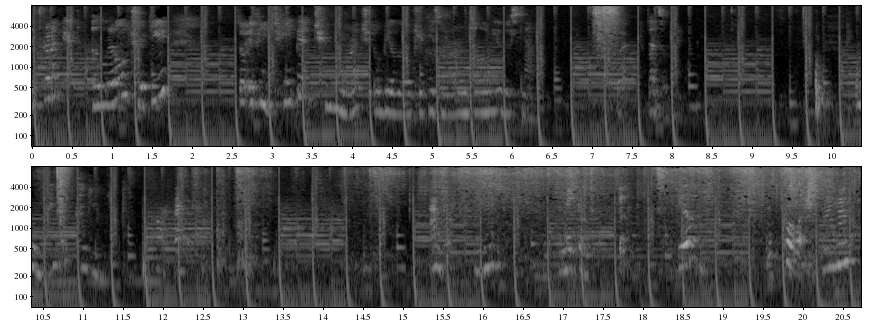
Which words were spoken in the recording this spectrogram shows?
It's gonna get a little tricky. So if you tape it too much, it'll be a little tricky. So now I'm telling you this now. But that's okay. Oh. I'm. Mm-hmm. Make them. Yep. Just pull it. Mm-hmm.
